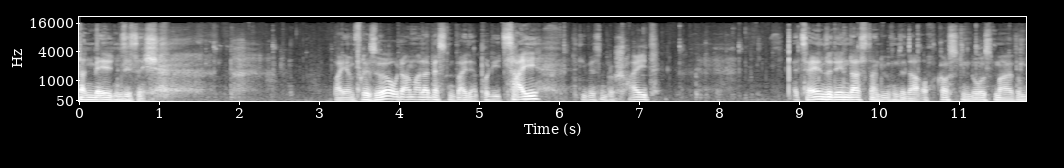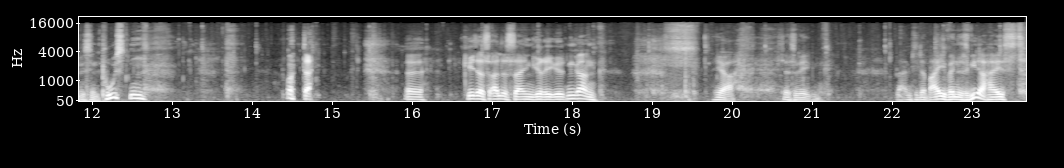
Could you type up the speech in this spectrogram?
dann melden Sie sich. Bei Ihrem Friseur oder am allerbesten bei der Polizei. Die wissen Bescheid. Erzählen Sie denen das, dann dürfen Sie da auch kostenlos mal so ein bisschen pusten. Und dann äh, geht das alles seinen geregelten Gang. Ja, deswegen bleiben Sie dabei, wenn es wieder heißt,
